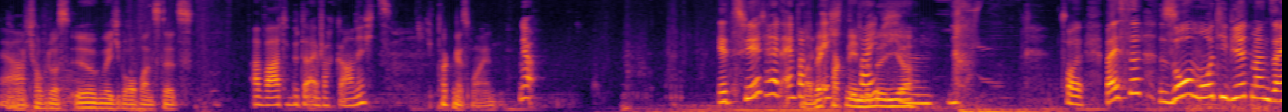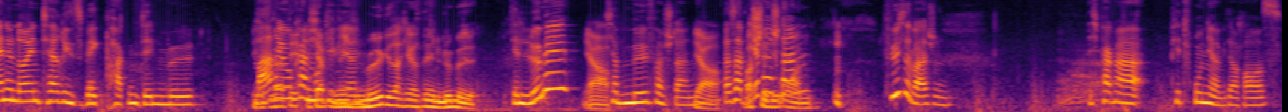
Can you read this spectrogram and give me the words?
Ja, Aber Ich hoffe, du hast irgendwelche brauchbaren Stats. erwarte bitte einfach gar nichts. Ich packe ihn jetzt mal ein. Ja. Jetzt fehlt halt einfach Mal echt ein den Lümmel hier. Toll. Weißt du, so motiviert man seine neuen Terriers wegpacken, den Müll. Ich Mario gesagt, kann ich hab nicht motivieren. den Müll gesagt, ich habe den Lümmel. Den Lümmel? Ja. Ich habe Müll verstanden. ja. Was habt wasch ihr verstanden? Füße waschen. Ich pack mal Petrunia wieder raus.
